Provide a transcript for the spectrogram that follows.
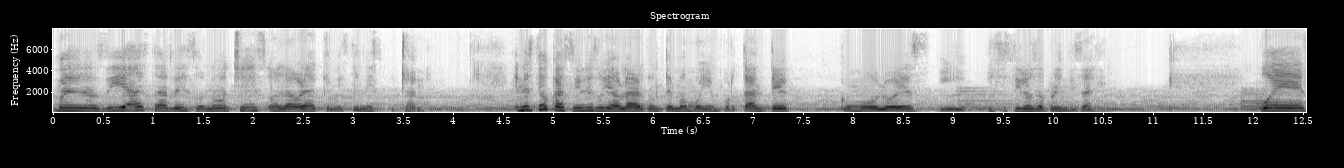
Buenos días, tardes o noches o a la hora que me estén escuchando. En esta ocasión les voy a hablar de un tema muy importante como lo es los estilos de aprendizaje. Pues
